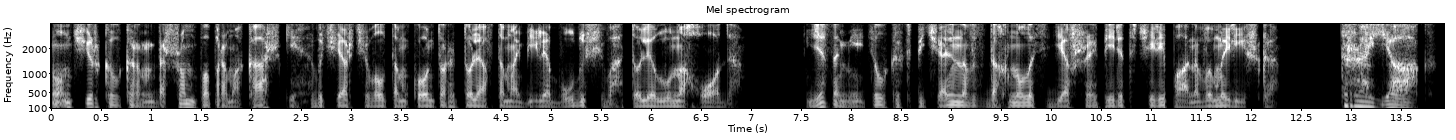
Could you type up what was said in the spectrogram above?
Он чиркал карандашом по промокашке, вычерчивал там контуры то ли автомобиля будущего, то ли лунохода. Я заметил, как печально вздохнула сидевшая перед Черепановым Иришка. «Трояк!» —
